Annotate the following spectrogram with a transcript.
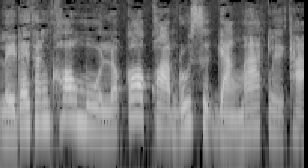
เลยได้ทั้งข้อมูลแล้วก็ความรู้สึกอย่างมากเลยค่ะ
